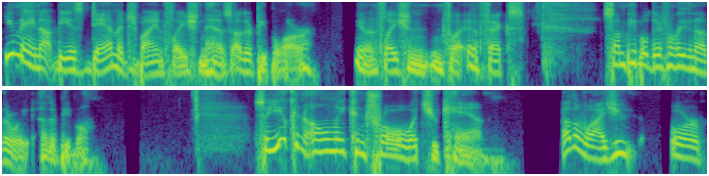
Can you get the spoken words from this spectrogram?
you may not be as damaged by inflation as other people are. You know, inflation infl- affects some people differently than other other people. So you can only control what you can. Otherwise, you, or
